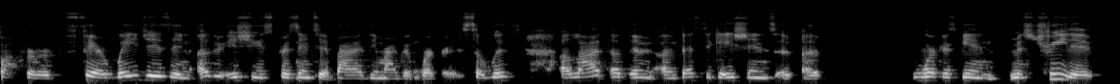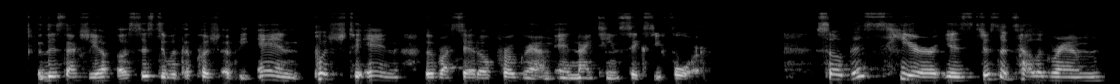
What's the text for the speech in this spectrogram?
fought for fair wages and other issues presented by the migrant workers. So with a lot of investigations of, of workers being mistreated, this actually assisted with the push of the end, push to end the Bracero program in 1964. So this here is just a telegram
